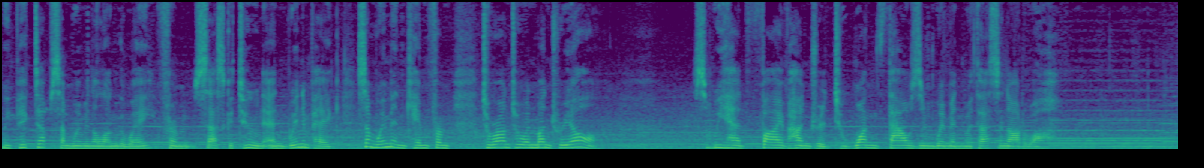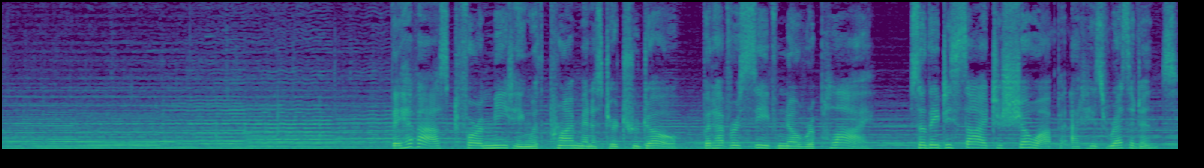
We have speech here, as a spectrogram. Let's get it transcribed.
We picked up some women along the way, from Saskatoon and Winnipeg. Some women came from Toronto and Montreal. So we had 500 to 1,000 women with us in Ottawa. They have asked for a meeting with Prime Minister Trudeau, but have received no reply. So they decide to show up at his residence.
